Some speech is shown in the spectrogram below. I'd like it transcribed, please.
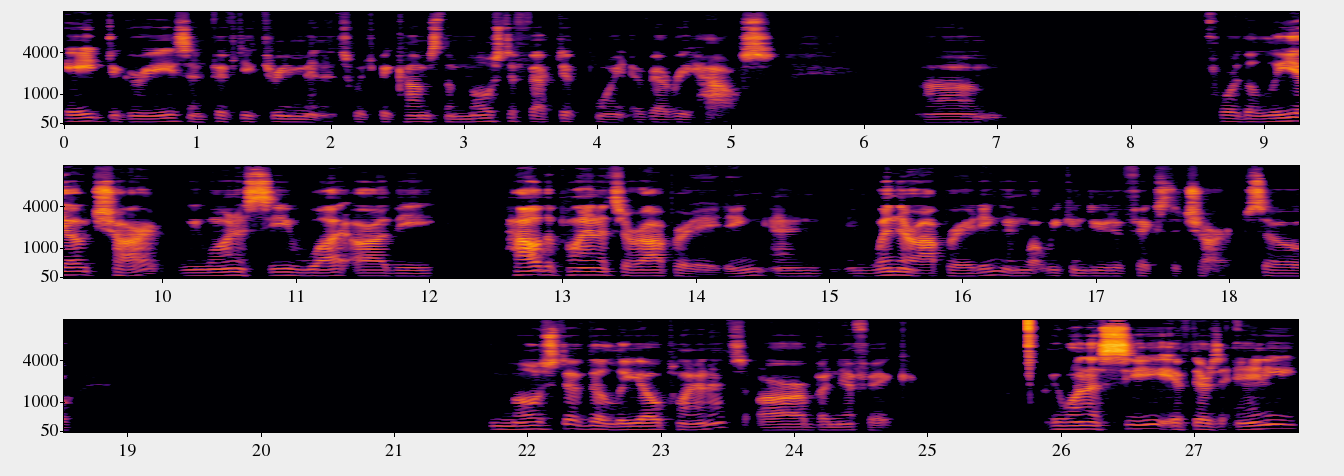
8 degrees and 53 minutes, which becomes the most effective point of every house. Um, for the Leo chart, we want to see what are the how the planets are operating and, and when they're operating and what we can do to fix the chart. So most of the Leo planets are benefic. We want to see if there's any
